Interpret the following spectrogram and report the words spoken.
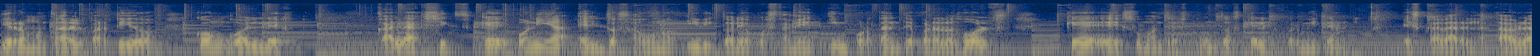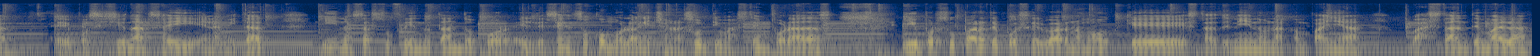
y remontar el partido con gol de Kalakshiks que ponía el 2 a 1 y victoria pues también importante para los Wolves que eh, suman 3 puntos que les permiten escalar en la tabla eh, posicionarse ahí en la mitad y no estar sufriendo tanto por el descenso como lo han hecho en las últimas temporadas. Y por su parte pues el Barnamouth que está teniendo una campaña bastante mala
